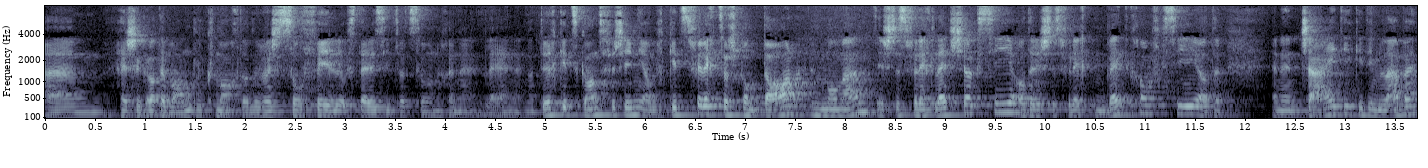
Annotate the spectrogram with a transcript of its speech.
ähm, hast du gerade einen Wandel gemacht oder du hast so viel aus dieser Situation können lernen Natürlich gibt es ganz verschiedene, aber gibt es vielleicht so spontan einen Moment, ist das vielleicht letztes Jahr gewesen, oder ist das vielleicht ein Wettkampf gewesen, oder eine Entscheidung in deinem Leben?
